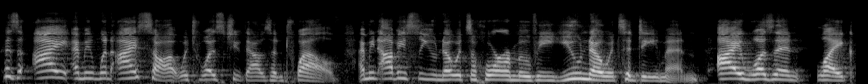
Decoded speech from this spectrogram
Because I, I mean, when I saw it, which was 2012, I mean, obviously, you know, it's a horror movie, you know, it's a demon. I wasn't like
